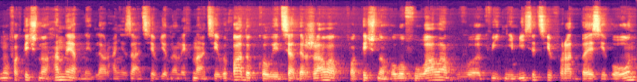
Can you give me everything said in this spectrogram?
ну фактично ганебний для Організації Об'єднаних Націй випадок, коли ця держава фактично голосувала в квітні місяці в Радбезі ООН,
